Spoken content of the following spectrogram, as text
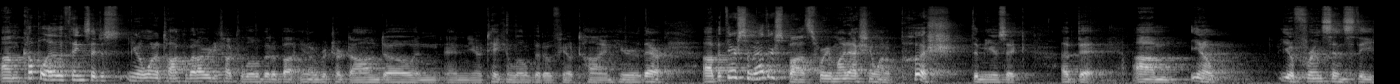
Um, a couple other things I just you know want to talk about. I already talked a little bit about you know ritardando and and you know taking a little bit of you know time here or there. Uh, but there's some other spots where you might actually want to push the music a bit. Um, you know, you know, for instance, the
